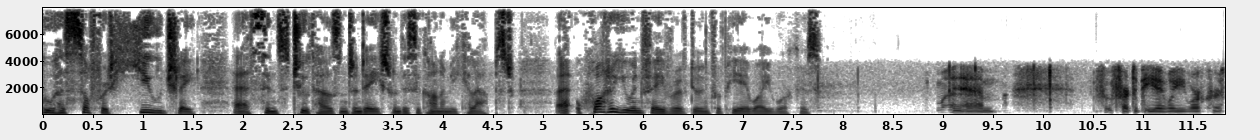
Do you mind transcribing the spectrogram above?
who has suffered hugely uh, since 2008 when this economy collapsed. Uh, what are you in favour of doing for PAYE workers? Um, for, for the PAYE workers,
